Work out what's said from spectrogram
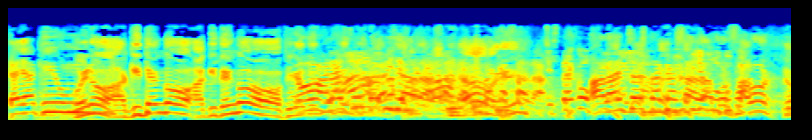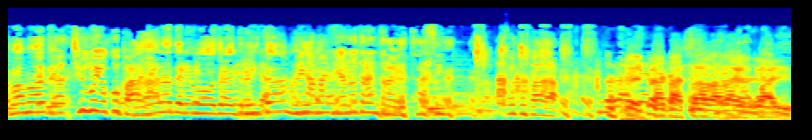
Que hay aquí un... Bueno, aquí tengo, aquí tengo, fíjate. No, Está ¿eh? Está cogida Arancha está casada, por favor. Nos vamos a- Yo estoy muy ocupada. Mañana tenemos otra entrevista. Venga, mañana otra entrevista, sí. Estoy ocupada. Está casada, da igual.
